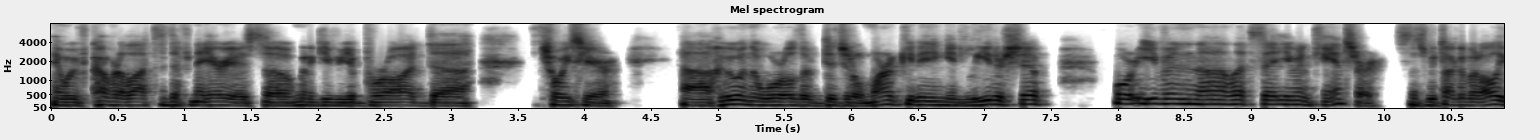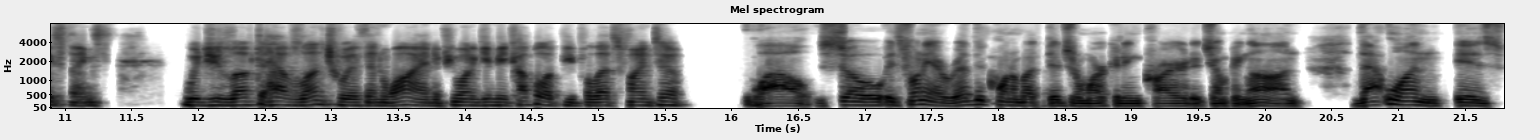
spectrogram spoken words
and we've covered lots of different areas. So I'm going to give you a broad uh, choice here. Uh, who in the world of digital marketing and leadership, or even, uh, let's say, even cancer, since we talk about all these things, would you love to have lunch with and why? And if you want to give me a couple of people, that's fine too. Wow. So it's funny. I read the one about digital marketing prior to jumping on. That one is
